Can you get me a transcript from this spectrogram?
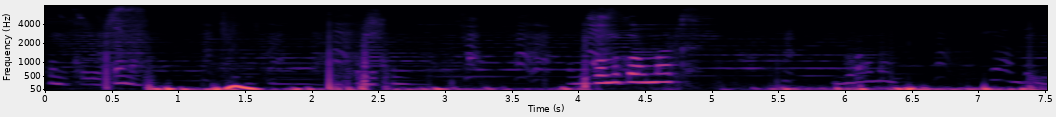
Komik olur değil mi? Komik. Ama komik olmak ya ama şu an değil.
